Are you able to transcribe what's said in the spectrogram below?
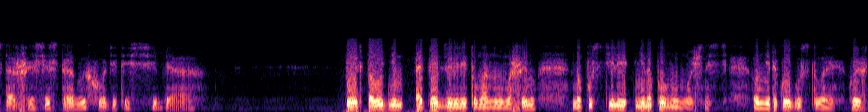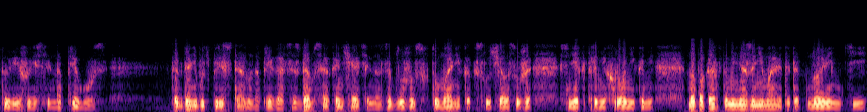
старшая сестра выходит из себя». Перед полуднем опять завели туманную машину — но пустили не на полную мощность. Он не такой густой, кое-что вижу, если напрягусь. Когда-нибудь перестану напрягаться, сдамся окончательно, заблужусь в тумане, как случалось уже с некоторыми хрониками. Но пока что меня занимает этот новенький.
